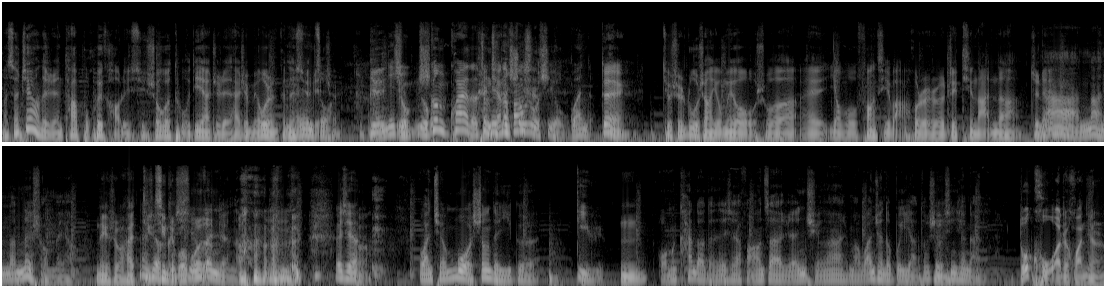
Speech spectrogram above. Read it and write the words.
啊，像这样的人，他不会考虑去收个徒弟啊之类的，还是没有人跟他学这事。因为有有更快的挣钱的方式是有关的。对，就是路上有没有说，哎，要不放弃吧，或者说这挺难的之类的。那那那那时候没有，那个时候还挺兴致勃勃的呢，而且完全陌生的一个地域。嗯，我们看到的那些房子啊、人群啊，什么完全都不一样，都是有新鲜感的。多苦啊，这环境！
